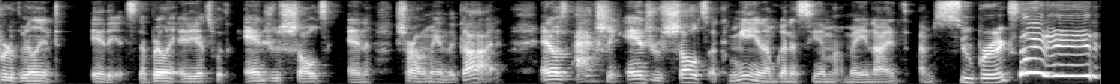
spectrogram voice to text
Brilliant Idiots, The Brilliant Idiots with Andrew Schulz and Charlamagne the God. And it was actually Andrew Schulz, a comedian. I'm going to see him May 9th. I'm super excited.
